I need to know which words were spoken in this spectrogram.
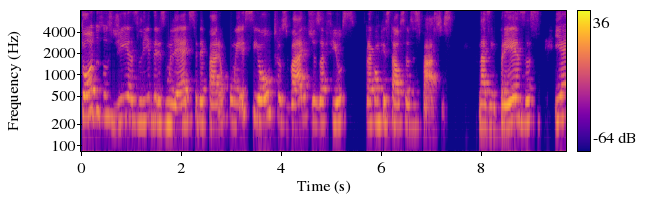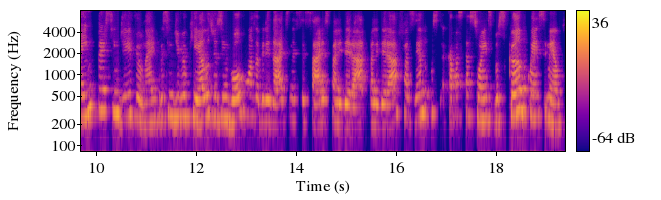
todos os dias líderes mulheres se deparam com esse e outros vários desafios para conquistar os seus espaços nas empresas, e é imprescindível, né? Imprescindível que elas desenvolvam as habilidades necessárias para liderar, para liderar, fazendo capacitações, buscando conhecimento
